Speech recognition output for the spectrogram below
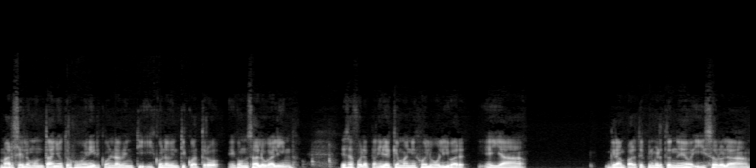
Marcelo Montaño, otro juvenil, con la 20, y con la 24 eh, Gonzalo Galindo. Esa fue la panilla que manejó el Bolívar ella gran parte del primer torneo y solo la,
